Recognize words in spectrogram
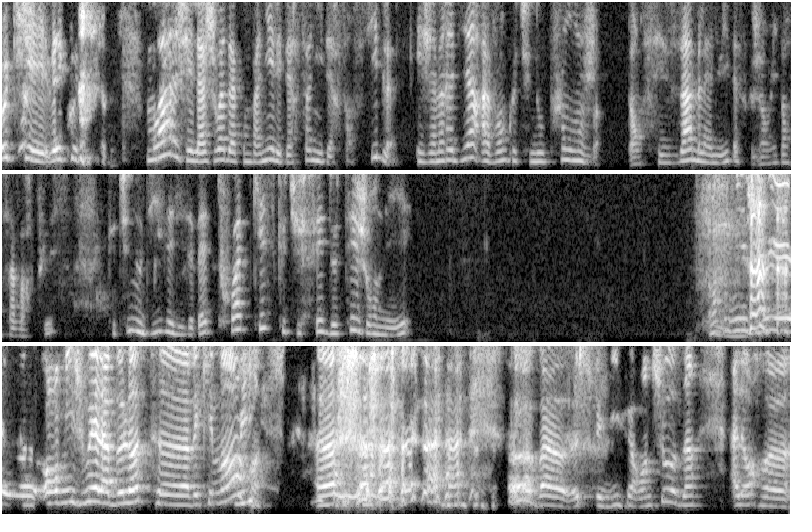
Ok, bah écoute, moi j'ai la joie d'accompagner les personnes hypersensibles et j'aimerais bien, avant que tu nous plonges dans ces âmes la nuit, parce que j'ai envie d'en savoir plus, que tu nous dises, Elisabeth, toi, qu'est-ce que tu fais de tes journées? Hormis jouer, à la belote euh, avec les morts? Euh, oh, bah, je fais différentes choses. Hein. Alors, euh,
